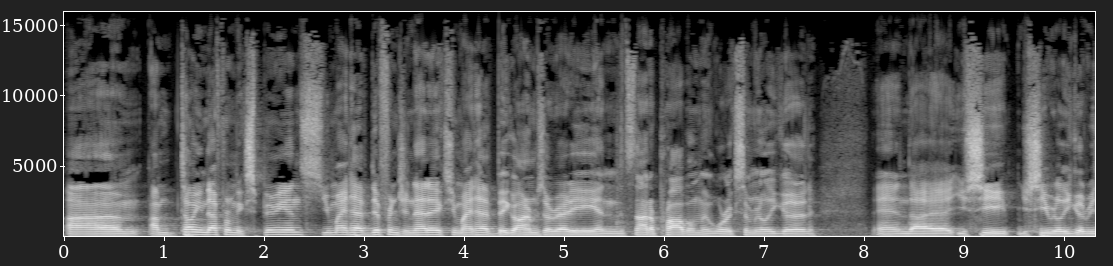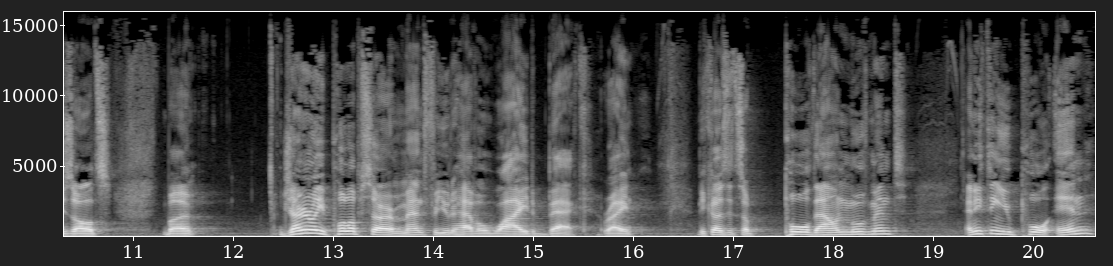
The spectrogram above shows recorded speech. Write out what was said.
Um, I'm telling you that from experience. You might have different genetics. You might have big arms already, and it's not a problem. It works them really good, and uh, you see you see really good results. But Generally, pull ups are meant for you to have a wide back, right? Because it's a pull down movement. Anything you pull in,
